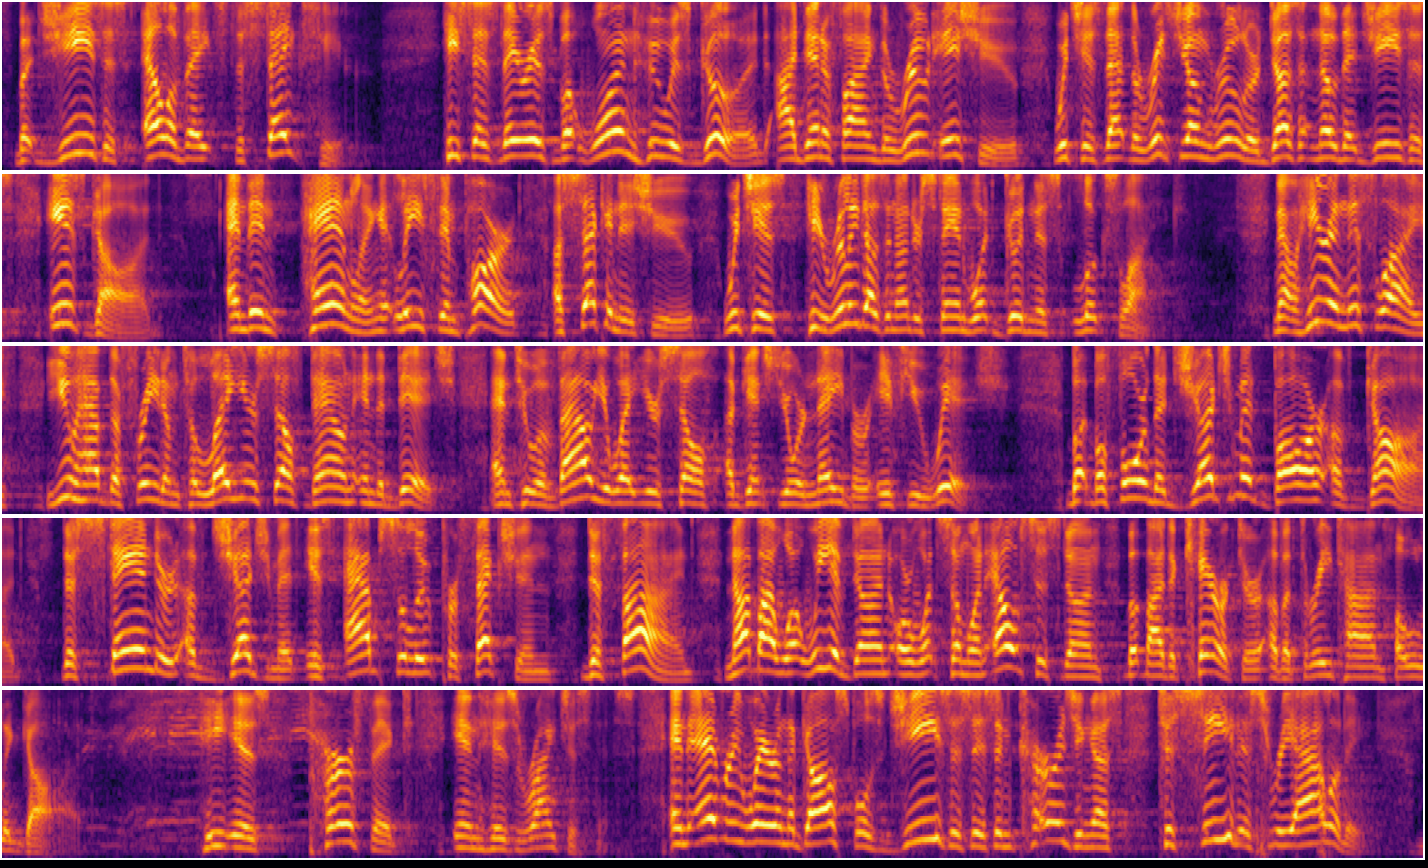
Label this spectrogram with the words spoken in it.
But Jesus elevates the stakes here. He says there is but one who is good, identifying the root issue, which is that the rich young ruler doesn't know that Jesus is God and then handling, at least in part, a second issue, which is he really doesn't understand what goodness looks like. Now, here in this life, you have the freedom to lay yourself down in the ditch and to evaluate yourself against your neighbor if you wish. But before the judgment bar of God, the standard of judgment is absolute perfection, defined not by what we have done or what someone else has done, but by the character of a three time holy God. He is perfect in his righteousness. And everywhere in the Gospels, Jesus is encouraging us to see this reality.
